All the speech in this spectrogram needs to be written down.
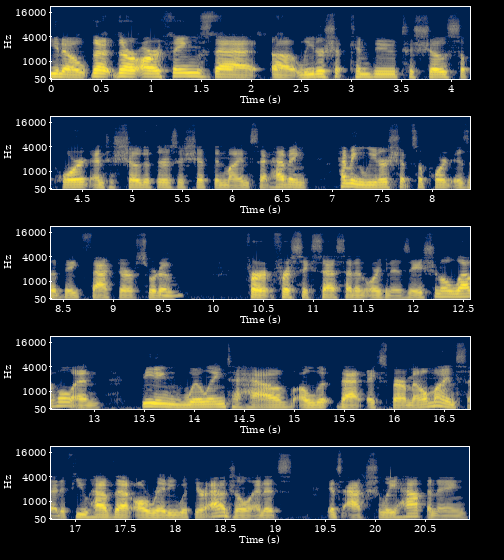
You know, there, there are things that uh, leadership can do to show support and to show that there's a shift in mindset. Having having leadership support is a big factor, sort of, mm-hmm. for for success at an organizational level, and being willing to have a that experimental mindset. If you have that already with your agile and it's it's actually happening,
